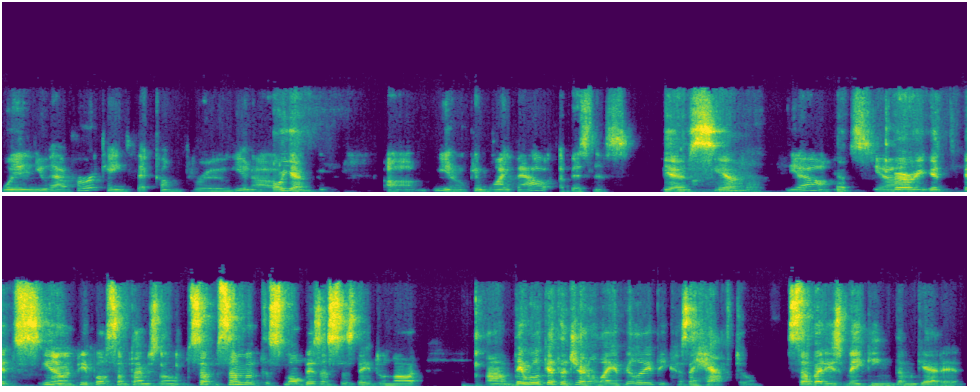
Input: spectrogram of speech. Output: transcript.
when you have hurricanes that come through. You know, oh yeah, um, you know, can wipe out a business. Yes, yeah. Yeah. Yes. Yeah. Very. It, it's you know, and people sometimes don't. Some some of the small businesses they do not. Um, they will get the general liability because they have to. Somebody's making them get it,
